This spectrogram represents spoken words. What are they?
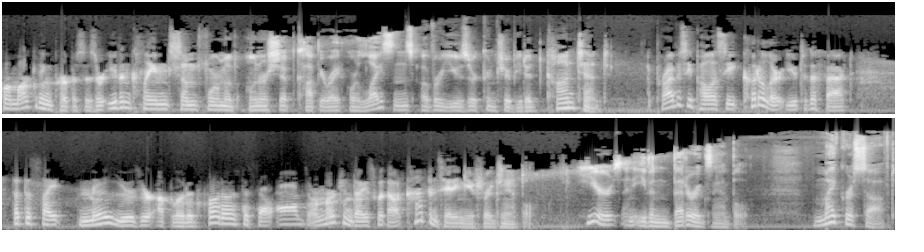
for marketing purposes or even claimed some form of ownership, copyright, or license over user contributed content. A privacy policy could alert you to the fact that the site may use your uploaded photos to sell ads or merchandise without compensating you, for example. Here's an even better example. Microsoft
